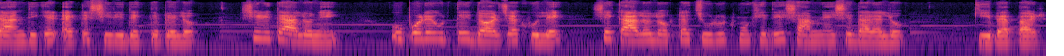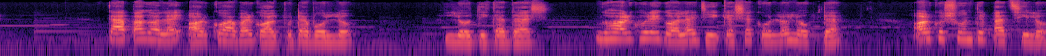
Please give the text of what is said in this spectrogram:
ডান দিকের একটা সিঁড়ি দেখতে পেল। সিঁড়িতে আলো নেই। উপরে উঠতেই দরজা খুলে, সে কালো লোকটা চুরুট মুখে দিয়ে সামনে এসে দাঁড়াল। কি ব্যাপার? কাপা গলায় অর্ক আবার গল্পটা বলল। লতিকা দাস। ঘর ঘুরে গলায় জিজ্ঞাসা করল লোকটা। অর্ক শুনতে পাচ্ছিল,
